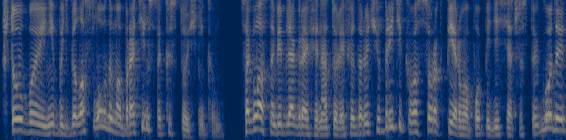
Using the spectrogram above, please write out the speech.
Чтобы не быть голословным, обратимся к источникам. Согласно библиографии Анатолия Федоровича Бритикова, с 41 по 56 годы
